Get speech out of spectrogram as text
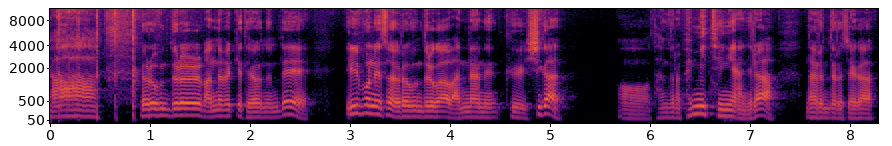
아, 여러분들을 만나 뵙게 되었는데 일본에서 여러분들과 만나는 그 시간 어, 단순한 팬미팅이 아니라 나름대로 제가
